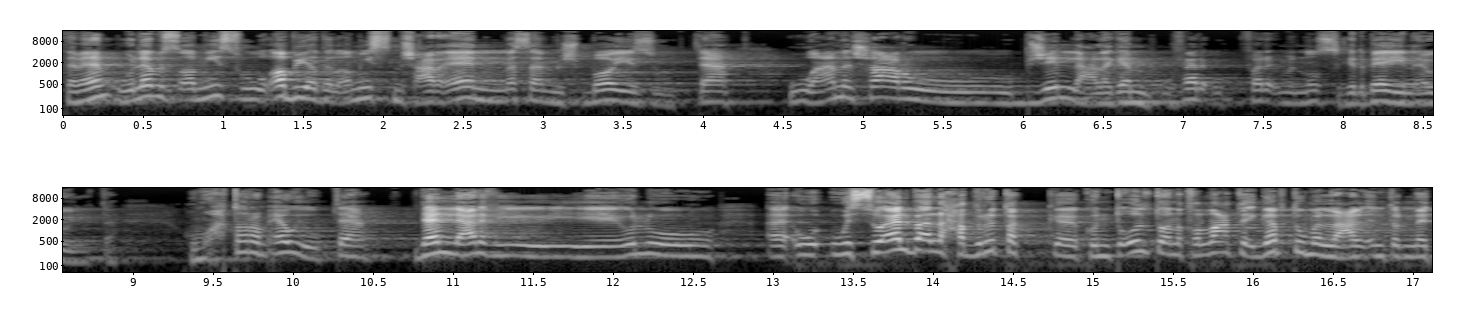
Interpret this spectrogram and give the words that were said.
تمام؟ ولابس قميص وأبيض القميص مش عرقان مثلا مش بايظ وبتاع. وعامل شعره بجل على جنب وفرق فرق من النص كده باين قوي وبتاع. ومحترم قوي وبتاع. ده اللي عارف يقول له آه، والسؤال بقى اللي حضرتك كنت قلته أنا طلعت إجابته من اللي على الإنترنت.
